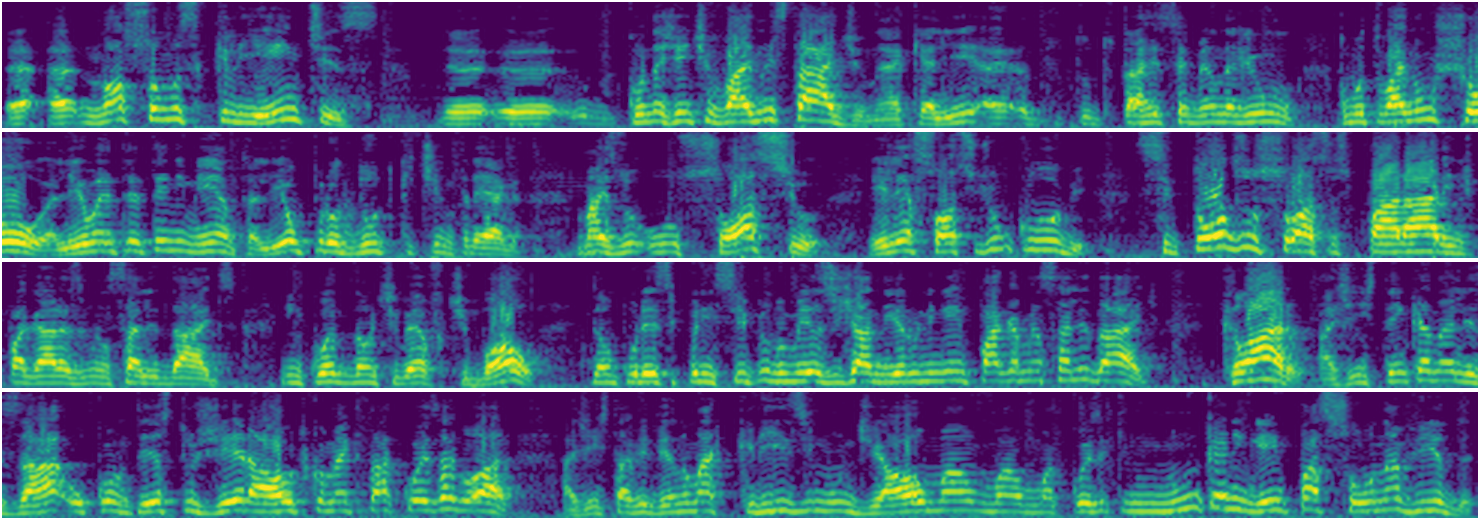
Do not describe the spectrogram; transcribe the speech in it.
eh, eh, nós somos clientes quando a gente vai no estádio, né? Que ali eh, tu, tu tá recebendo ali um. Como tu vai num show, ali é o entretenimento, ali é o produto que te entrega. Mas o, o sócio, ele é sócio de um clube. Se todos os sócios pararem de pagar as mensalidades enquanto não tiver futebol, então por esse princípio, no mês de janeiro ninguém paga mensalidade. Claro, a gente tem que analisar o contexto geral de como é que tá a coisa agora. A gente está vivendo uma crise mundial, uma, uma, uma coisa que nunca ninguém passou na vida.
